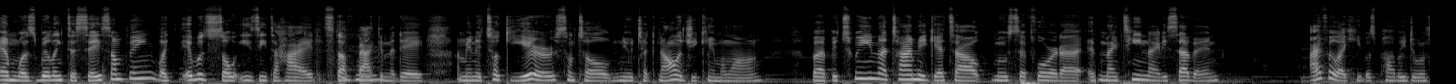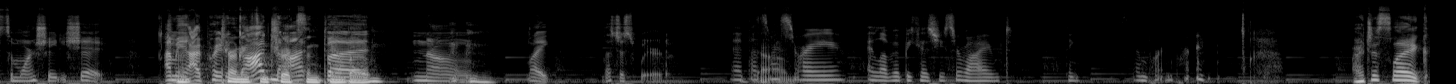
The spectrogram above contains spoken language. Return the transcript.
and was willing to say something, like it was so easy to hide stuff back mm-hmm. in the day. I mean, it took years until new technology came along. But between that time he gets out, moves to Florida in 1997, I feel like he was probably doing some more shady shit. I mean, I pray to Turning some God tricks not, in but Tampa. no, like that's just weird. Yeah, that's my story. I love it because she survived. I think it's the important part. I just like,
